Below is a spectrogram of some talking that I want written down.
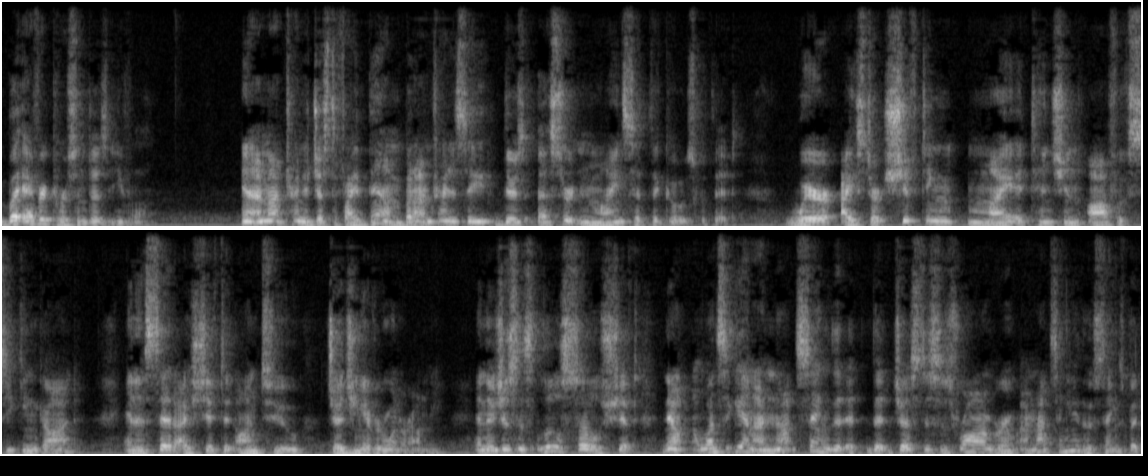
But every person does evil. And I'm not trying to justify them, but I'm trying to say there's a certain mindset that goes with it where I start shifting my attention off of seeking God and instead I shifted onto judging everyone around me. And there's just this little subtle shift. Now, once again, I'm not saying that it, that justice is wrong, or I'm not saying any of those things, but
